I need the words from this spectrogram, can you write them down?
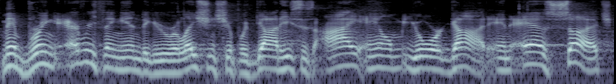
Man, bring everything into your relationship with God. He says, I am your God. And as such,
